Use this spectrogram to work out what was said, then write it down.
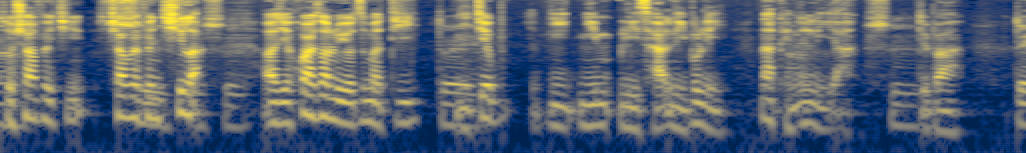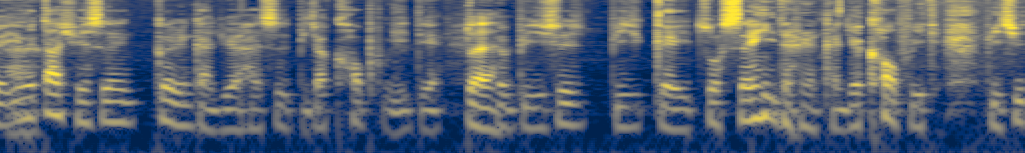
做消费金、消费分期了，而且坏账率又这么低，你借不你你理财理不理？那肯定理啊，是对吧？对，因为大学生个人感觉还是比较靠谱一点，对。就比是比给做生意的人感觉靠谱一点，比去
